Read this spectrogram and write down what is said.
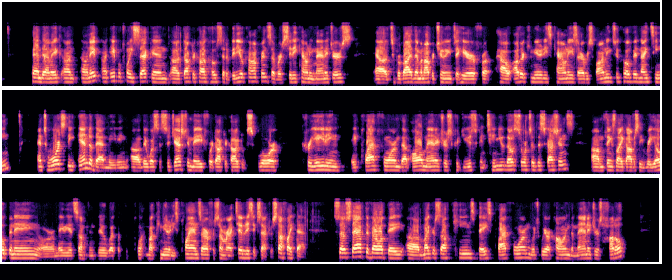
pandemic, on, on, April, on April 22nd, uh, DRCOG hosted a video conference of our city county managers uh, to provide them an opportunity to hear from how other communities, counties are responding to COVID-19. And towards the end of that meeting, uh, there was a suggestion made for DRCOG to explore creating a platform that all managers could use to continue those sorts of discussions. Um, things like obviously reopening, or maybe it's something to do with what, the, what communities' plans are for summer activities, et cetera, stuff like that. So staff developed a uh, Microsoft Teams-based platform, which we are calling the Manager's Huddle.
